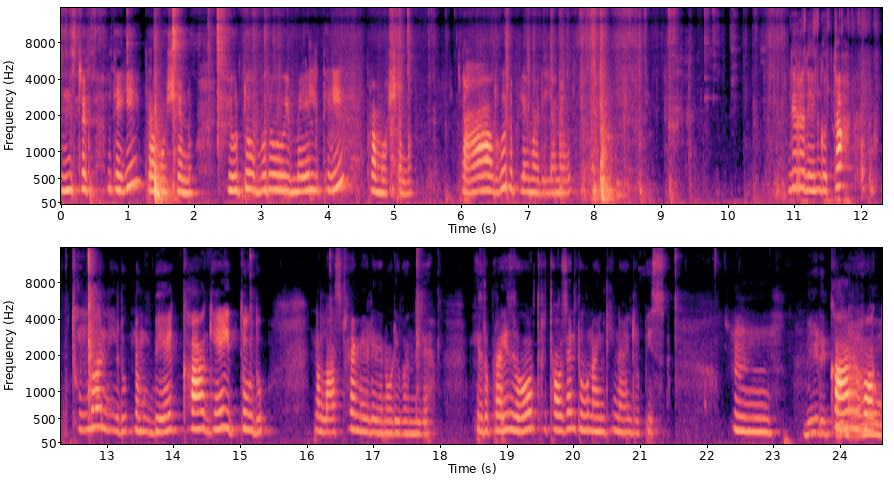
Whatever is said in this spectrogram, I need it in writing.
ಇನ್ಸ್ಟಾಗ್ರಾಮ್ ತೆಗಿ ಪ್ರಮೋಷನ್ನು. ಯೂಟ್ಯೂಬ್ದು ಮೇಲ್ ತೆಗಿ ಪ್ರಮೋಷನ್ನು. ಯಾರಿಗೂ ರಿಪ್ಲೈ ಮಾಡಿಲ್ಲ ನಾವು. ಇದಿರೋದೇನು ಗೊತ್ತಾ? ತುಂಬ ನೀಡು ನಮಗೆ ಬೇಕಾಗೇ ಇತ್ತು ಇದು. ನಾನು ಲಾಸ್ಟ್ ಟೈಮ್ ಹೇಳಿದೆ ನೋಡಿ ಬಂದಿದೆ. ಇದ್ರ price three thousand two ninety nine rupees ಕಾರ್ ವಾಕ್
